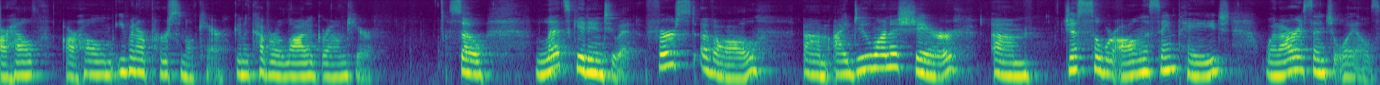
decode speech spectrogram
our health, our home, even our personal care. Going to cover a lot of ground here. So, let's get into it. First of all, um, I do want to share, um, just so we're all on the same page, what are essential oils.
